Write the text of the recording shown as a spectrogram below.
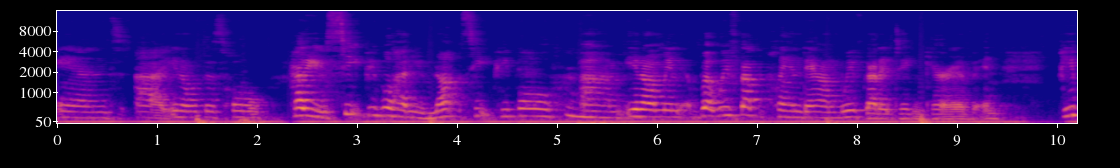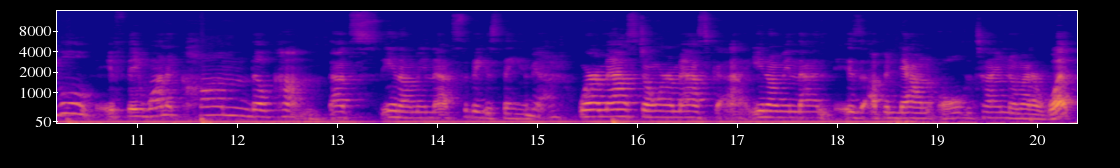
And uh, you know, with this whole how do you seat people, how do you not seat people, Mhm. um, you know, I mean, but we've got the plan down, we've got it taken care of, and people, if they want to come, they'll come. That's you know, I mean, that's the biggest thing. And Yeah. wear a mask, don't wear a mask. Uh, you know, I mean, that is up and down all the time, no matter what.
